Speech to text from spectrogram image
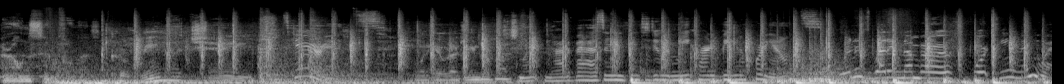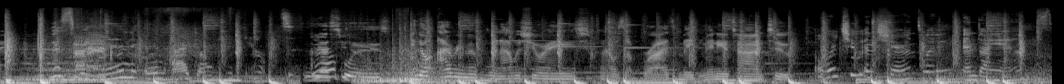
her own sinfulness. Karina Jane. Terrence. Want to hear what I dreamed of last night? Not if it has anything to do with me, Cardi B, and a 40 ounce. When is wedding You know, I remember when I was your age. I was a bridesmaid many a time, too. Oh, weren't you in Sharon's wedding and Diane's?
